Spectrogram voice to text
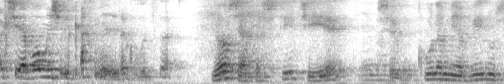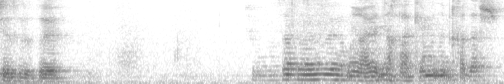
רק שיבוא מישהו ייקח ממני את הקבוצה. לא, שהתשתית שיהיה. שכולם יבינו שזה זה. נראה לי. צריך להקים את זה מחדש.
